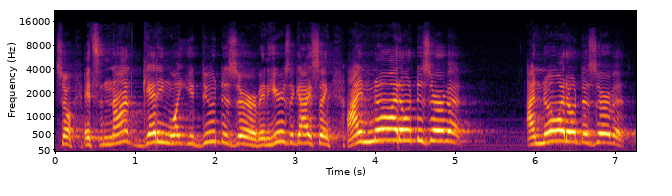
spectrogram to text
So it's not getting what you do deserve. And here's a guy saying, I know I don't deserve it. I know I don't deserve it.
